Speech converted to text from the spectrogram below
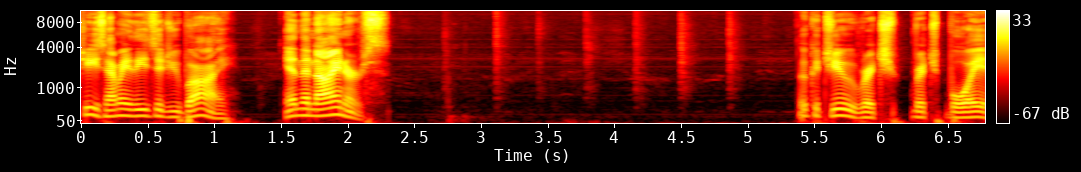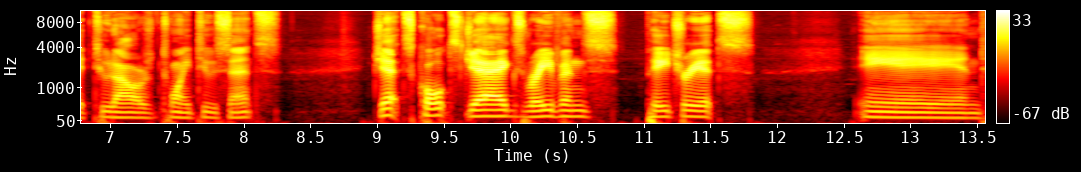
Geez, how many of these did you buy? And the Niners. Look at you, rich rich boy, at two dollars and twenty two cents. Jets, Colts, Jags, Ravens, Patriots, and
